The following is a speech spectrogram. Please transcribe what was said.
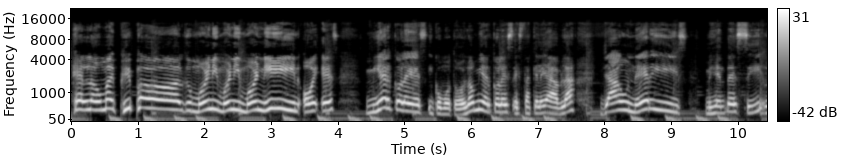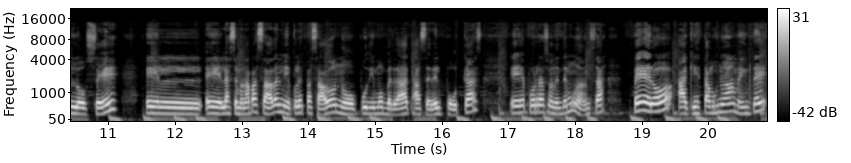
Hello my people, good morning, morning, morning. Hoy es miércoles y como todos los miércoles, esta que le habla, Jauneris. Mi gente, sí, lo sé. Eh, la semana pasada, el miércoles pasado, no pudimos, ¿verdad?, hacer el podcast eh, por razones de mudanza. Pero aquí estamos nuevamente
